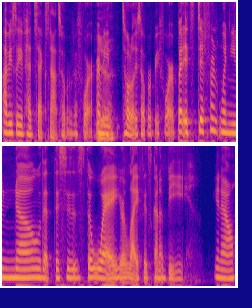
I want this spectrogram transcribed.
obviously you've had sex not sober before. I Yeah. mean, totally sober before. But it's different when you know that this is the way your life is going to be, you know,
